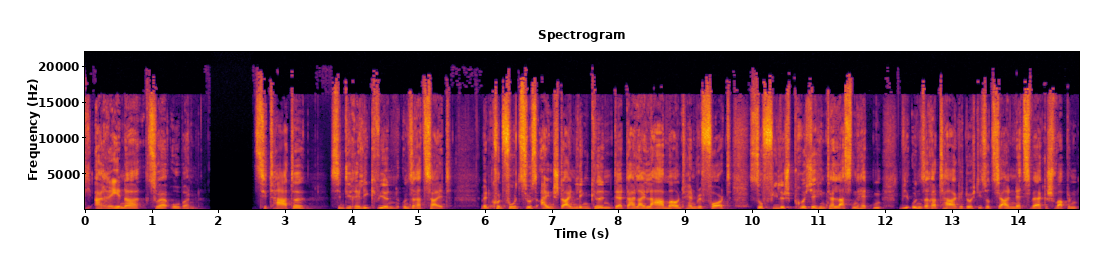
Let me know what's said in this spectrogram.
die Arena zu erobern. Zitate sind die Reliquien unserer Zeit wenn Konfuzius, Einstein, Lincoln, der Dalai Lama und Henry Ford so viele Sprüche hinterlassen hätten, wie unserer Tage durch die sozialen Netzwerke schwappen,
